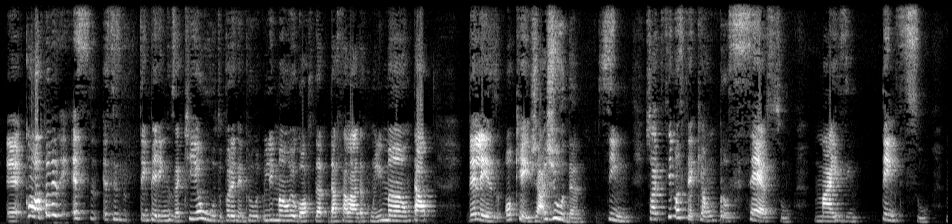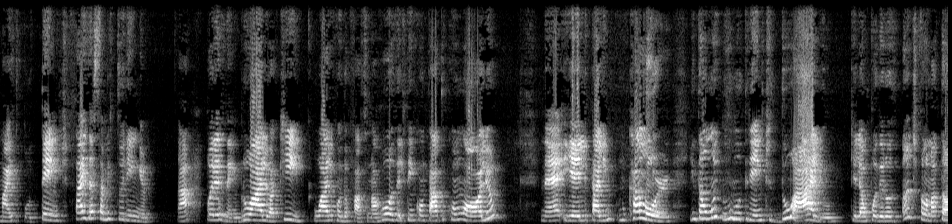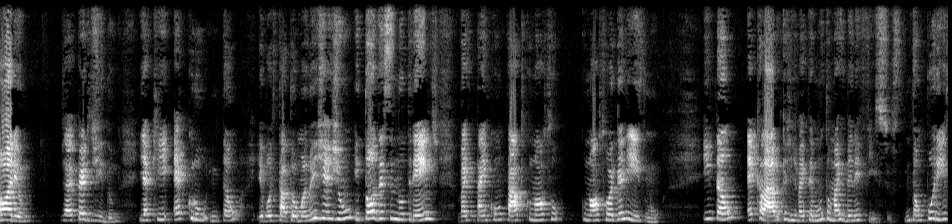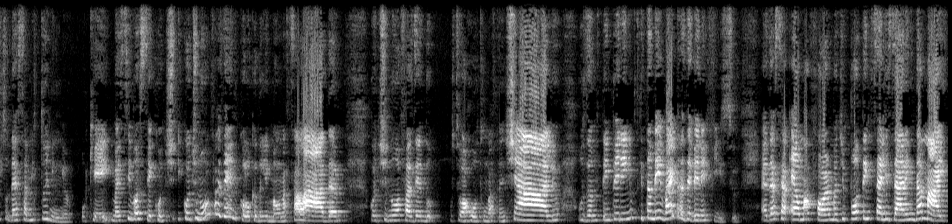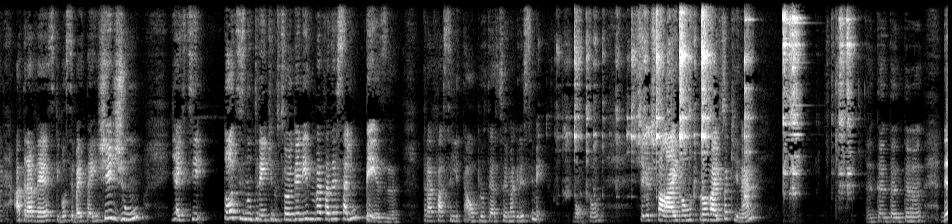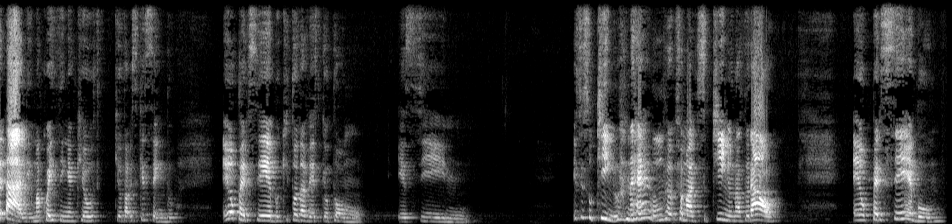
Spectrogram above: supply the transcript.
É, coloco todos esses, esses, temperinhos aqui, eu uso. Por exemplo, limão, eu gosto da, da salada com limão tal. Beleza, ok, já ajuda. Sim. Só que se você quer um processo mais intenso, mais potente, faz essa misturinha, tá? Por exemplo, o alho aqui, o alho quando eu faço no arroz, ele tem contato com óleo né? E ele tá ali no calor. Então, muitos nutrientes do alho, que ele é um poderoso anti-inflamatório, já é perdido. E aqui é cru, então eu vou estar tomando em jejum e todos esses nutrientes vai estar em contato com o nosso, com o nosso organismo. Então, é claro que a gente vai ter muito mais benefícios. Então, por isso dessa misturinha, ok? Mas se você continu continua fazendo, colocando limão na salada, continua fazendo o seu arroz com bastante alho, usando temperinhos, que também vai trazer benefícios. É, dessa, é uma forma de potencializar ainda mais, através que você vai estar em jejum, e aí se todos esses nutrientes do seu organismo vai fazer essa limpeza, para facilitar o processo do emagrecimento. Bom, então chega de falar e vamos provar isso aqui, né? Detalhe, uma coisinha que eu, que eu tava esquecendo. Eu percebo que toda vez que eu tomo esse esse suquinho, né? Vamos chamar de suquinho natural. Eu percebo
